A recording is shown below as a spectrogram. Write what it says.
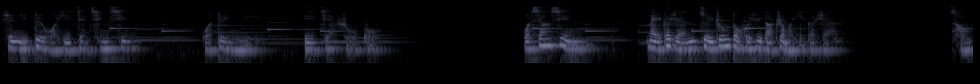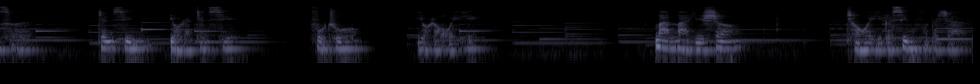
是你对我一见倾心，我对你一见如故。”我相信，每个人最终都会遇到这么一个人，从此真心有人珍惜。付出，有人回应。漫漫余生，成为一个幸福的人。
